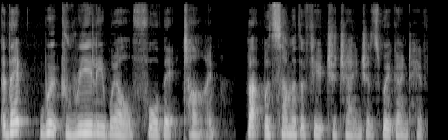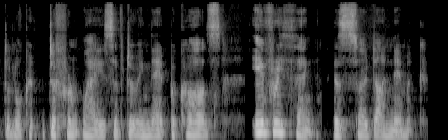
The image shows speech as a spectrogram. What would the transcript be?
that worked really well for that time. But with some of the future changes, we're going to have to look at different ways of doing that because everything is so dynamic.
